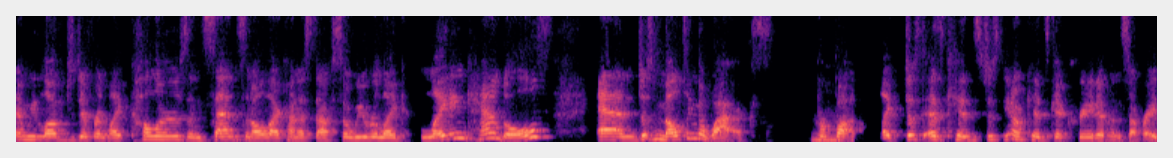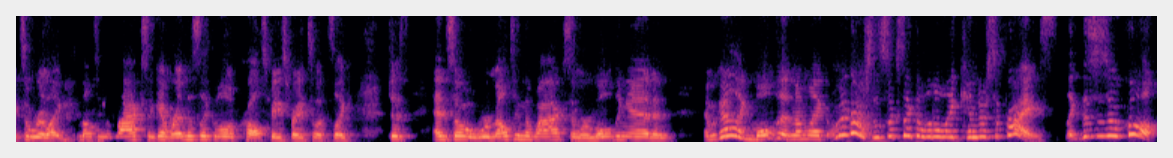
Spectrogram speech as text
and we loved different like colors and scents and all that kind of stuff. So we were like lighting candles and just melting the wax for mm. fun. Like just as kids, just you know, kids get creative and stuff, right? So we're like melting the wax. Again, we're in this like little crawl space, right? So it's like just and so we're melting the wax and we're molding it and and we kind of like mold it and I'm like, oh my gosh, this looks like a little like Kinder surprise. Like this is so cool.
